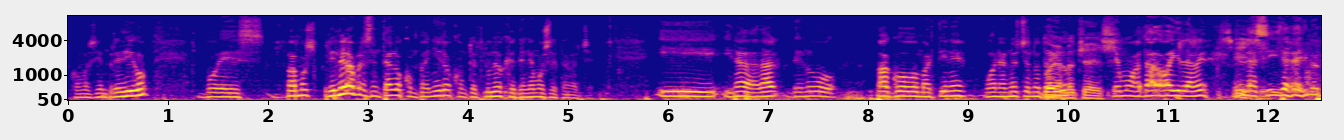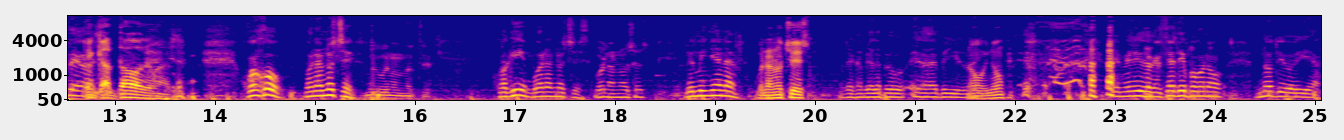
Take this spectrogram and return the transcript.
como siempre digo. Pues vamos primero a presentar los compañeros con tertulios que tenemos esta noche. Y, y nada, dar de nuevo Paco Martínez, buenas noches, no te Buenas oigo. noches. Te hemos atado ahí en la, Sí, en la sí. silla y no te vas. Encantado, además. Juanjo, buenas noches. Muy buenas noches. Joaquín, buenas noches. Buenas noches. Luis Miñana, Buenas noches. no te cambiar el ape- el apellido. No, ¿eh? hoy no. Bienvenido, que hacía tiempo que no, no te oía.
